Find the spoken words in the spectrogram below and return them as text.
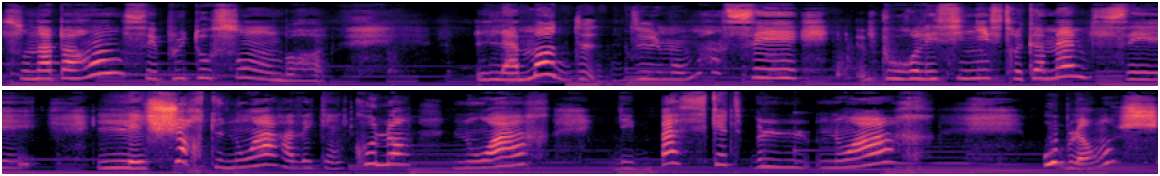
Son apparence est plutôt sombre la mode du moment, c'est pour les sinistres quand même, c'est les shorts noirs avec un collant noir, des baskets noires ou blanches,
